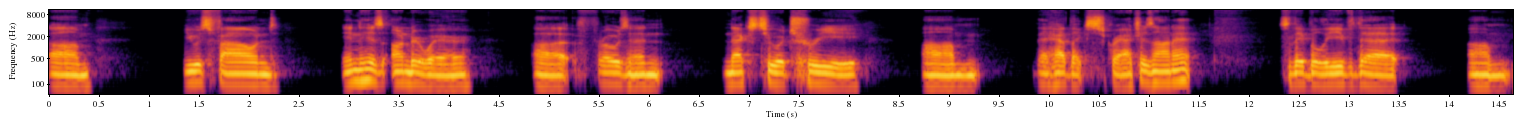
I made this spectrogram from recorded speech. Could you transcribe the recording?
um, he was found in his underwear, uh, frozen next to a tree um, that had like scratches on it. So they believe that um,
